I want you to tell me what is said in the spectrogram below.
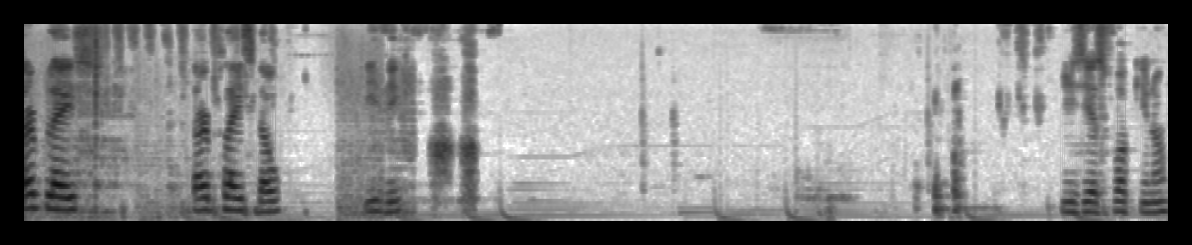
Third place. Third place though. Easy. Easy as fuck, you know.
